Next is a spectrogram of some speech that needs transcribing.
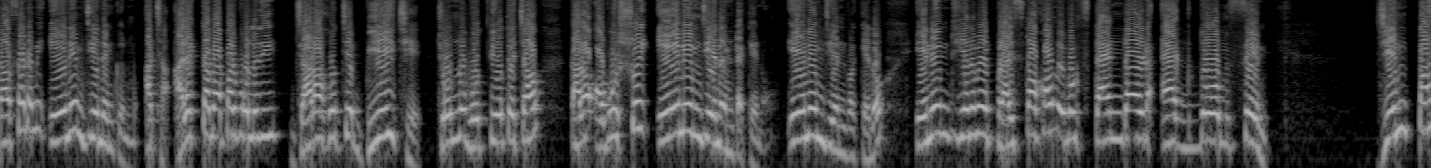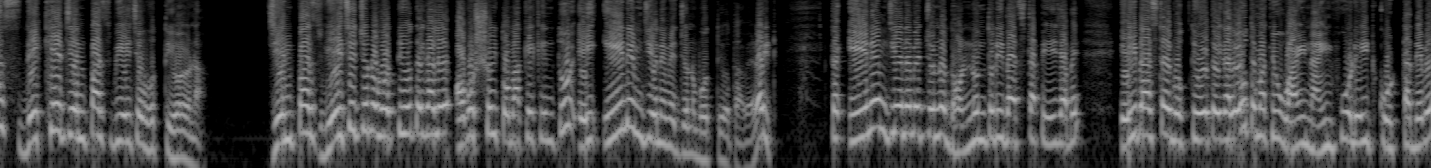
না স্যার, আমি এএনএম জিএনএম কিনবো। আচ্ছা আরেকটা ব্যাপার বলে দিই, যারা হচ্ছে বিএইচ এ জন্য ভর্তি হতে চাও, তারা অবশ্যই এএনএম জিএনএমটা কেনো। এএনএম জিএনএমটা কেনো। এএনএম জিএনএম এর প্রাইসটা কম এবং স্ট্যান্ডার্ড একদম সেম জেন পাস দেখে জেন পাস বিএইচ এ ভর্তি হয় না। জেন পাস বিএইচ এর জন্য ভর্তি হতে গেলে অবশ্যই তোমাকে কিন্তু এই এএনএম জিএনএম এর জন্য ভর্তি হতে হবে রাইট তা এএনএম জিএনএম এর জন্য ধন্বন্তরী ব্যাচটা পেয়ে যাবে। এই ব্যাচটায় ভর্তি হতে গেলেও তোমাকে ওয়াই নাইন ফোর এইট কোডটা দেবে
